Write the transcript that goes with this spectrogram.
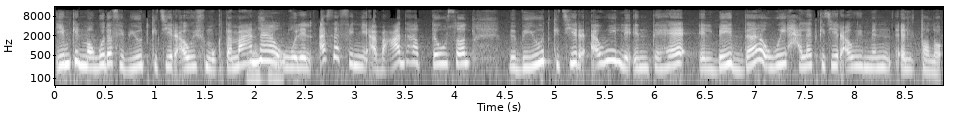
يمكن موجودة في بيوت كتير قوي في مجتمعنا مظبوط. وللأسف إن أبعادها بتوصل ببيوت كتير قوي لانتهاء البيت ده وحالات كتير قوي من الطلاق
